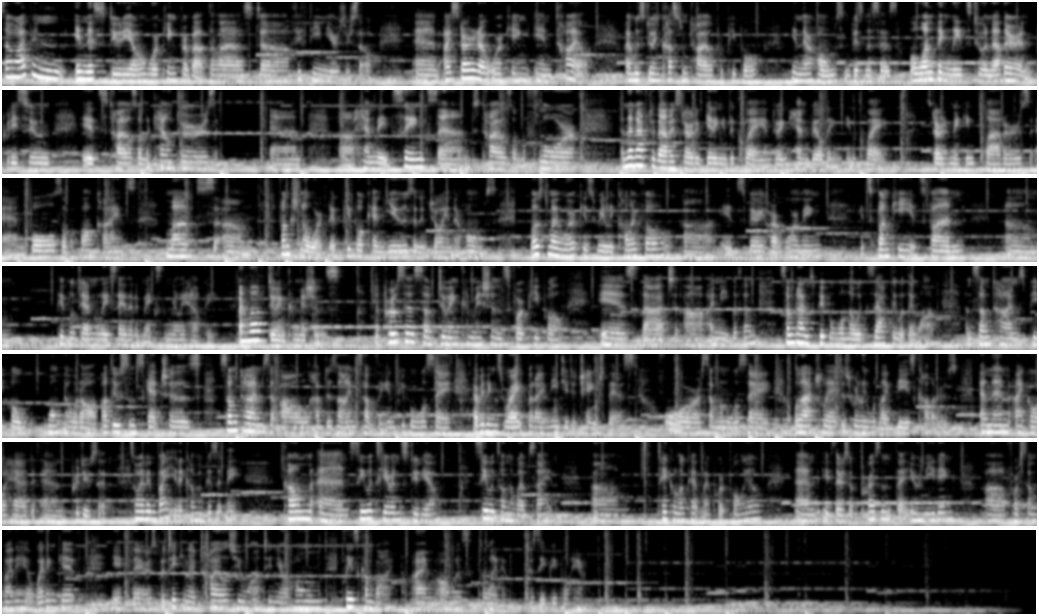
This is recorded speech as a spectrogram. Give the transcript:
So I've been in this studio working for about the last uh, 15 years or so. And I started out working in tile. I was doing custom tile for people in their homes and businesses. Well, one thing leads to another, and pretty soon it's tiles on the counters and uh, handmade sinks and tiles on the floor. And then after that, I started getting into clay and doing hand building in clay started making platters and bowls of all kinds, mugs, um, functional work that people can use and enjoy in their homes. Most of my work is really colorful, uh, it's very heartwarming, it's funky, it's fun. Um, people generally say that it makes them really happy. I love doing commissions. The process of doing commissions for people is that uh, I meet with them. Sometimes people will know exactly what they want, and sometimes people won't know at all. I'll do some sketches. Sometimes I'll have designed something, and people will say, Everything's right, but I need you to change this. Or someone will say, Well, actually, I just really would like these colors. And then I go ahead and produce it. So I'd invite you to come and visit me. Come and see what's here in the studio see what's on the website, um, take a look at my portfolio, and if there's a present that you're needing uh, for somebody, a wedding gift, if there's particular tiles you want in your home, please come by. I'm always delighted to see people here.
